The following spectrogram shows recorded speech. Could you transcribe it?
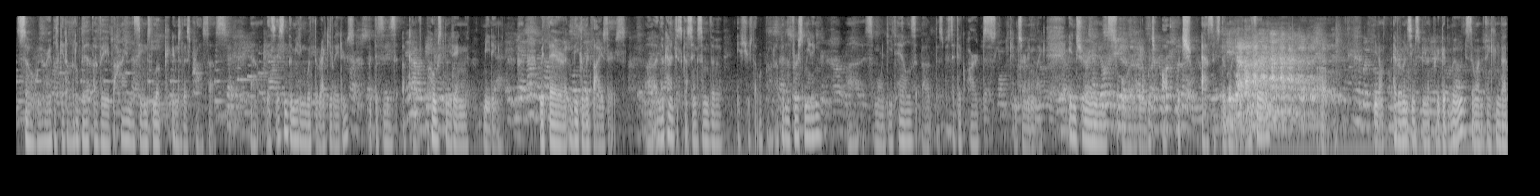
So we were able to get a little bit of a behind the scenes look into this process. Now, this isn't the meeting with the regulators, but this is a kind of post meeting meeting with their legal advisors. Uh, and they're kind of discussing some of the issues that were brought up in the first meeting, uh, some more details about the specific parts concerning like insurance or you know, which, o- which assets they're going to be offering you know, everyone seems to be in a pretty good mood, so I'm thinking that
